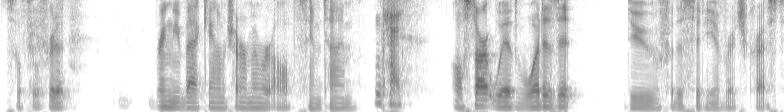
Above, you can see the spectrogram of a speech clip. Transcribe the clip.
So feel free to bring me back in. I'm trying to remember all at the same time. Okay. I'll start with what does it do for the city of Ridgecrest?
